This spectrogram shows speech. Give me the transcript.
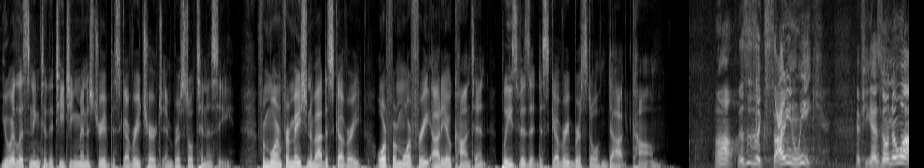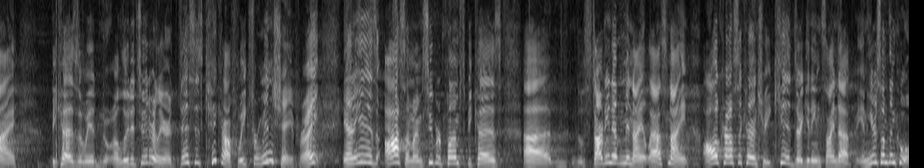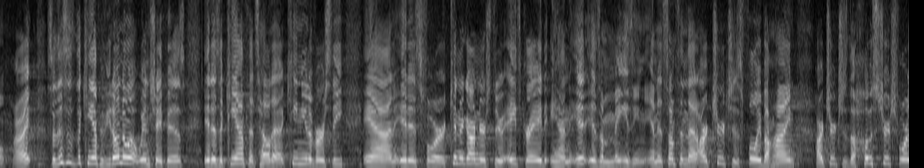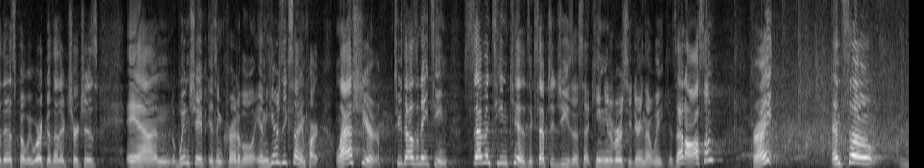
You're listening to the teaching ministry of Discovery Church in Bristol, Tennessee. For more information about Discovery or for more free audio content, please visit discoverybristol.com. Ah, this is an exciting week. If you guys don't know why, because we had alluded to it earlier, this is kickoff week for WinShape, right? And it is awesome. I'm super pumped because uh, starting at midnight last night, all across the country, kids are getting signed up. And here's something cool, all right? So this is the camp. If you don't know what WinShape is, it is a camp that's held at King University, and it is for kindergartners through eighth grade, and it is amazing. And it's something that our church is fully behind. Our church is the host church for this, but we work with other churches. And WinShape is incredible. And here's the exciting part. Last year, 2018, 17 kids accepted Jesus at King University during that week. Is that awesome? Right? And so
